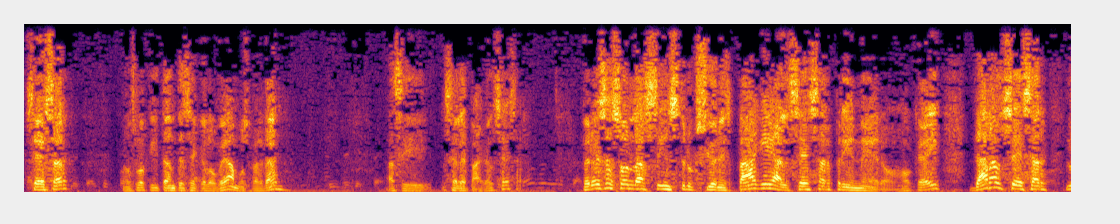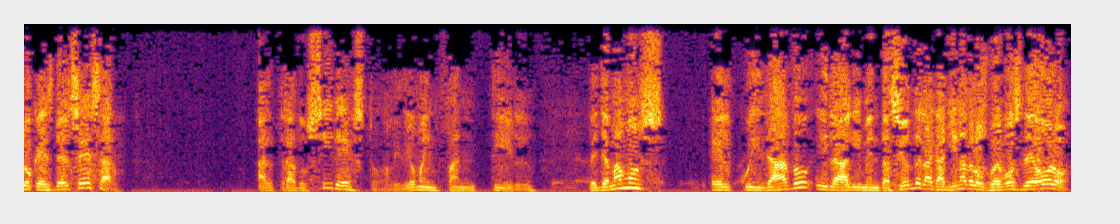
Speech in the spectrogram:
César nos lo quita antes de que lo veamos, ¿verdad? Así se le paga al César. Pero esas son las instrucciones. Pague al César primero, ¿ok? Dar al César lo que es del César. Al traducir esto al idioma infantil, le llamamos el cuidado y la alimentación de la gallina de los huevos de oro.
